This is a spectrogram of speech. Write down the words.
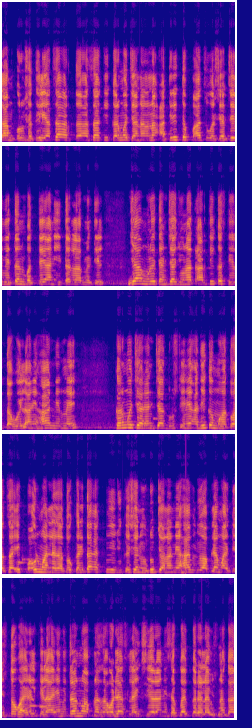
काम करू शकतील. याचा अर्थ असा की कर्मचाऱ्यांना अतिरिक्त पाच वर्षाचे वेतन भत्ते आणि इतर लाभ मिळतील ज्यामुळे त्यांच्या जीवनात आर्थिक स्थिरता होईल आणि हा निर्णय कर्मचाऱ्यांच्या दृष्टीने अधिक महत्त्वाचा एक पाऊल मानला जातो. करिता ऍक्टिव्ह एज्युकेशन युट्यूब चॅनलने हा व्हिडिओ आपल्या माहितीस तो व्हायरल केला आहे. मित्रांनो आपणास आवडल्यास लाईक शेअर आणि सबस्क्राईब करायला विसरू नका.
